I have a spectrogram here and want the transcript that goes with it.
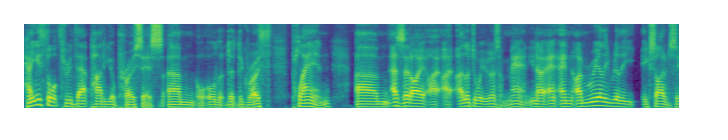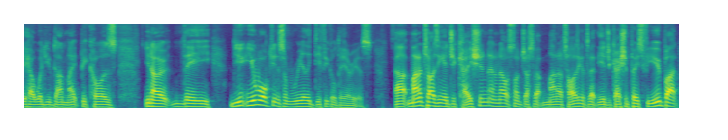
how you thought through that part of your process um, or, or the, the, growth plan um, as I said, I, I, I looked at what you were doing. I said, man, you know, and, and I'm really really excited to see how well you've done, mate, because you know the you, you walked into some really difficult areas. Uh, monetizing education, and I know it's not just about monetizing; it's about the education piece for you. But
